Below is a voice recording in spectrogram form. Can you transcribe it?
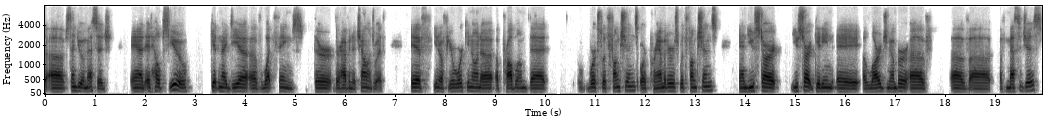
uh, send you a message and it helps you get an idea of what things they're they're having a challenge with. If you know if you're working on a, a problem that works with functions or parameters with functions and you start you start getting a, a large number of of, uh, of messages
